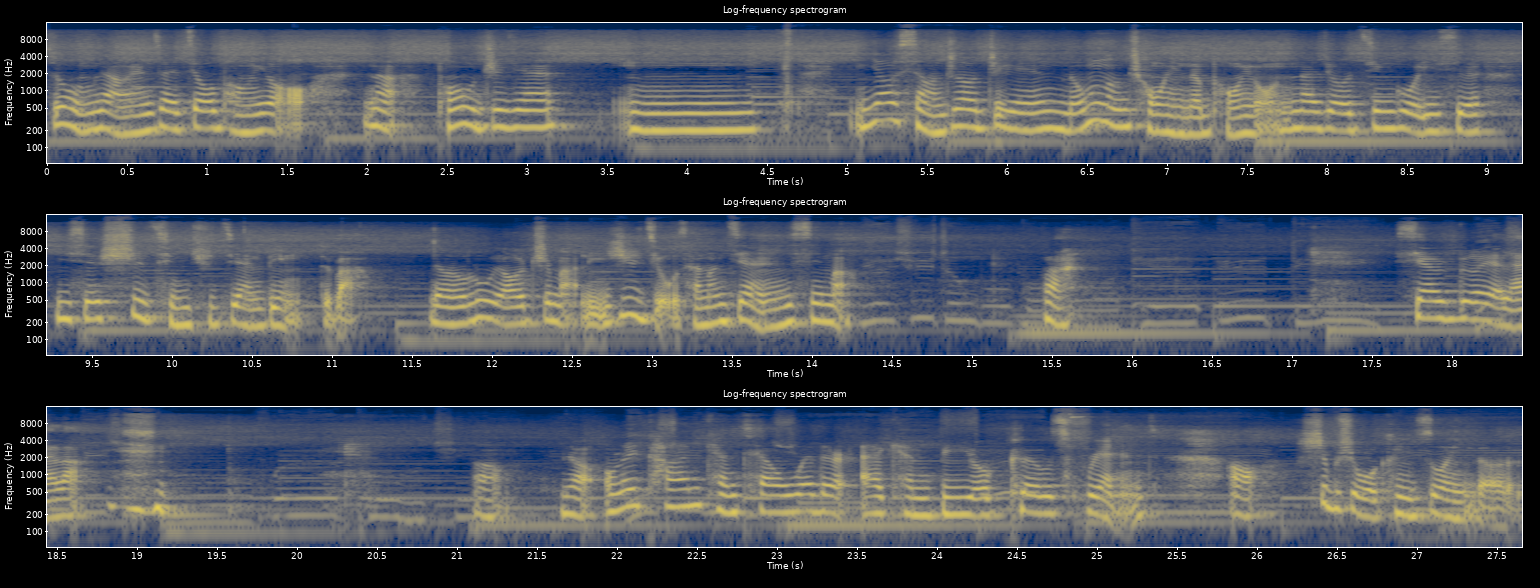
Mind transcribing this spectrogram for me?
就我们两个人在交朋友，那朋友之间，嗯，你要想知道这个人能不能成为你的朋友，那就要经过一些一些事情去鉴定，对吧？要“路遥知马力，日久才能见人心”嘛。哇！仙儿哥也来了，啊，Only time can tell whether I can be your close friend。啊，是不是我可以做你的，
